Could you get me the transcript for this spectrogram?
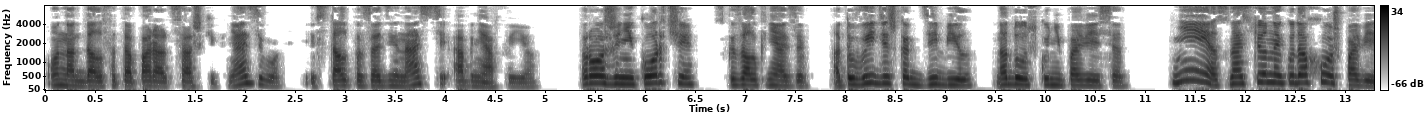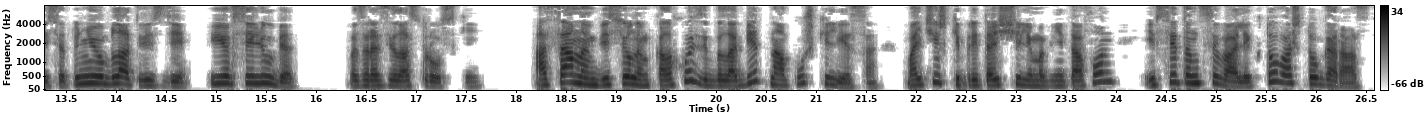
Он отдал фотоаппарат Сашке Князеву и встал позади Насти, обняв ее. «Рожи не корчи», — сказал Князев, «а то выйдешь как дебил, на доску не повесят». «Не, с Настеной куда хошь повесят, у нее блат везде, ее все любят» возразил Островский. А самым веселым в колхозе был обед на опушке леса. Мальчишки притащили магнитофон, и все танцевали, кто во что гораст,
